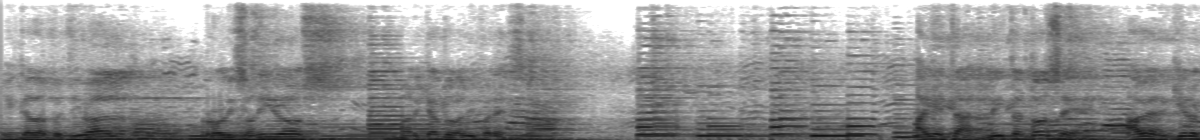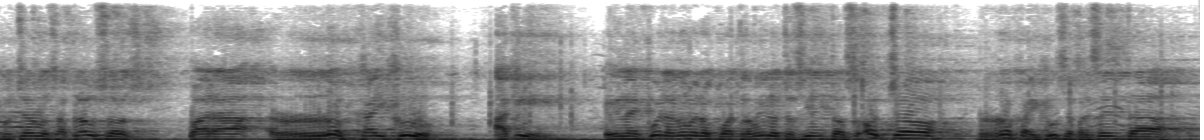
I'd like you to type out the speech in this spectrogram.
en cada festival, Rolly Sonidos marcando la diferencia. Ahí están, listo entonces. A ver, quiero escuchar los aplausos para Roja y Ju. Aquí, en la escuela número 4808, Roja y Ju se presenta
